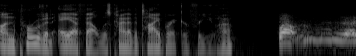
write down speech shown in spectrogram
unproven AFL was kind of the tiebreaker for you, huh? Well, the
